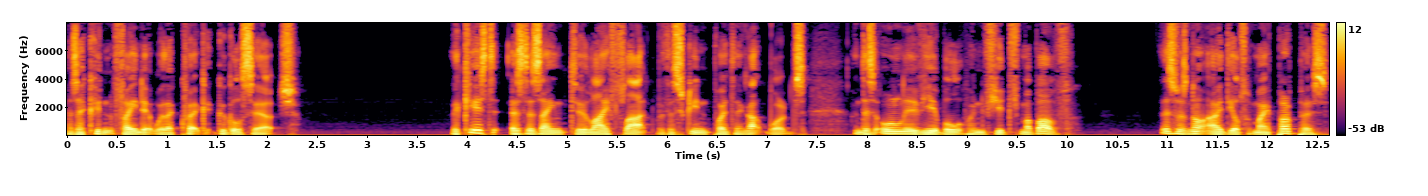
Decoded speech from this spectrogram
as I couldn't find it with a quick Google search. The case is designed to lie flat with the screen pointing upwards and is only viewable when viewed from above. This was not ideal for my purpose,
